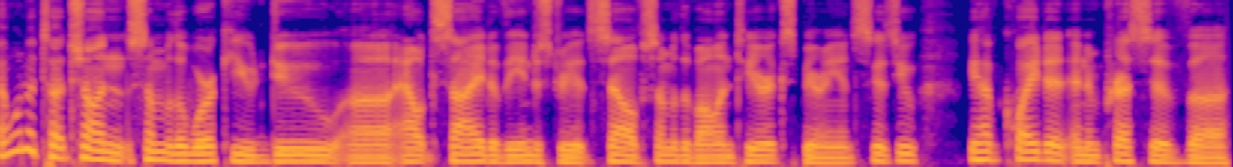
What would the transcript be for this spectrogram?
I want to touch on some of the work you do uh, outside of the industry itself, some of the volunteer experience, because you you have quite a, an impressive uh,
